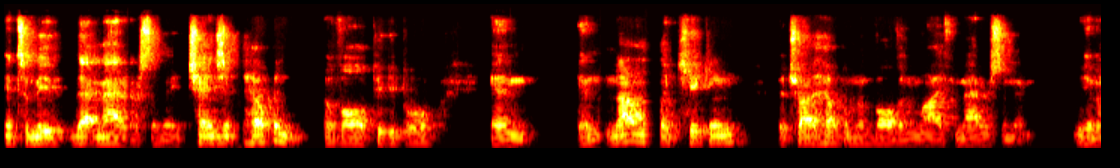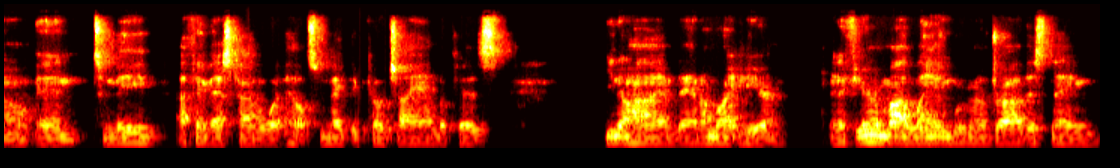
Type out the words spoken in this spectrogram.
and to me that matters to me changing helping evolve people and and not only kicking but try to help them evolve in life matters to me you know and to me i think that's kind of what helps make the coach i am because you know how i am dan i'm right here and if you're in my lane we're going to drive this thing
